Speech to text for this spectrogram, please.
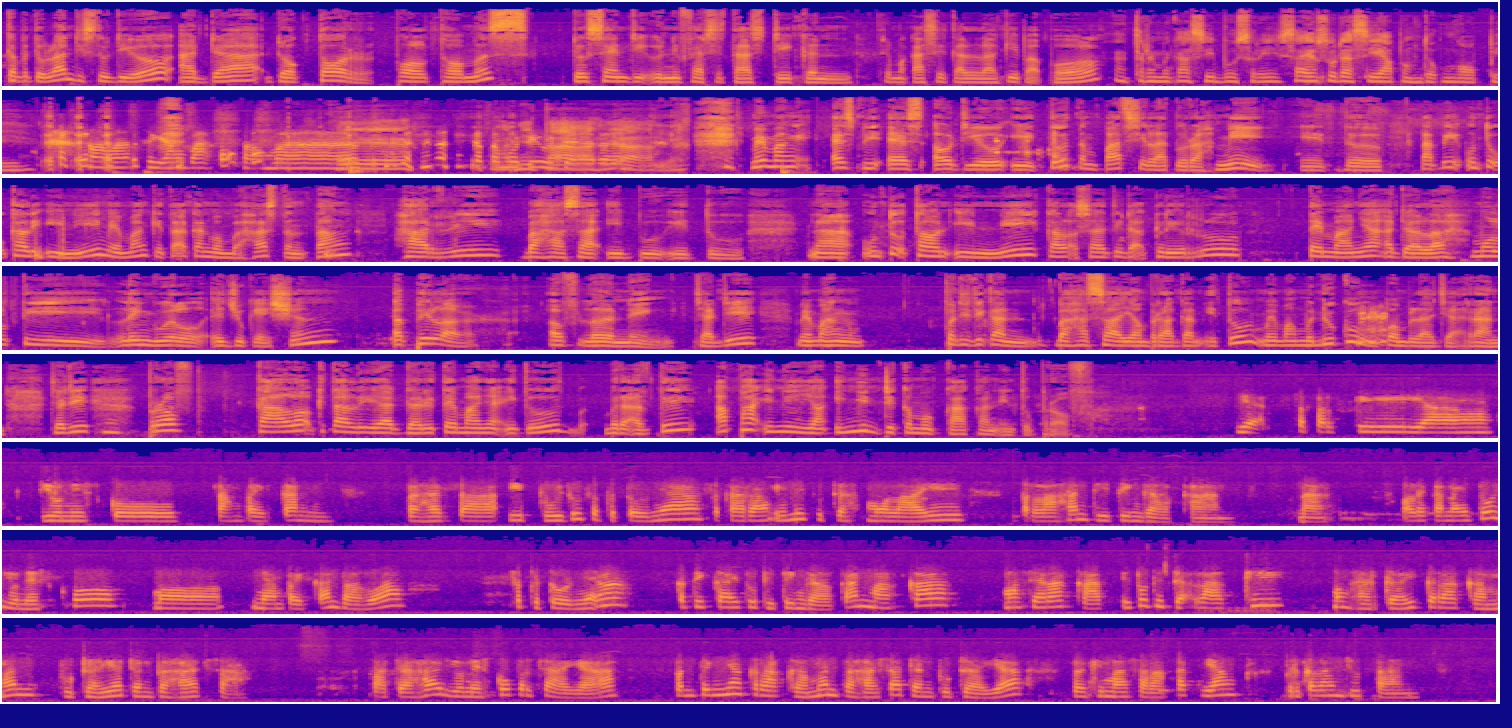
kebetulan di studio ada Dr. Paul Thomas dosen di Universitas Deakin. Terima kasih sekali lagi Pak Paul. Terima kasih Bu Sri. Saya sudah siap untuk ngopi. Selamat siang Pak. Selamat Eh, ketemu di udara. ya. Memang SBS Audio itu tempat silaturahmi itu. Tapi untuk kali ini memang kita akan membahas tentang Hari Bahasa Ibu itu. Nah, untuk tahun ini kalau saya tidak keliru temanya adalah multilingual education, a pillar of learning. Jadi memang pendidikan bahasa yang beragam itu memang mendukung pembelajaran. Jadi Prof kalau kita lihat dari temanya itu berarti apa ini yang ingin dikemukakan itu Prof? Ya, seperti yang UNESCO sampaikan bahasa ibu itu sebetulnya sekarang ini sudah mulai perlahan ditinggalkan. Nah, oleh karena itu UNESCO menyampaikan bahwa sebetulnya ketika itu ditinggalkan maka masyarakat itu tidak lagi menghargai keragaman budaya dan bahasa. Padahal UNESCO percaya pentingnya keragaman bahasa dan budaya bagi masyarakat yang berkelanjutan.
